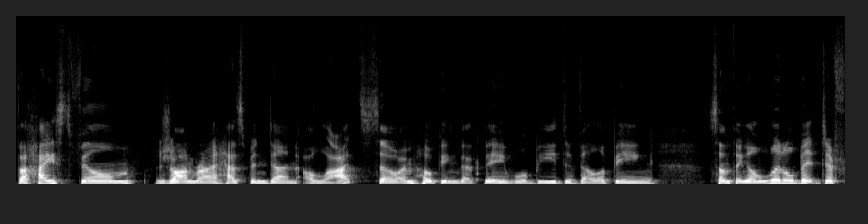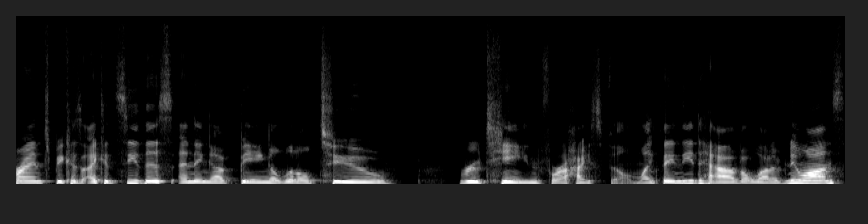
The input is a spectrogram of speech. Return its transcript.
the heist film genre has been done a lot. So i'm hoping that they will be developing something a little bit different because i could see this ending up being a little too routine for a heist film. Like they need to have a lot of nuance.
